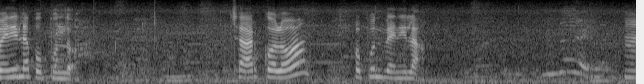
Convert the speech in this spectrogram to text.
ವೆನಿಲಾ ಪಪ್ಪುಂದು. ಚಾರ್ಕೋಲೋ ಪಪ್ಪುಂದು ವೆನಿಲಾ ಹ್ಞೂ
